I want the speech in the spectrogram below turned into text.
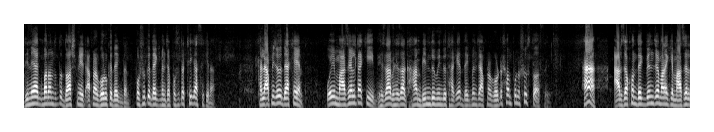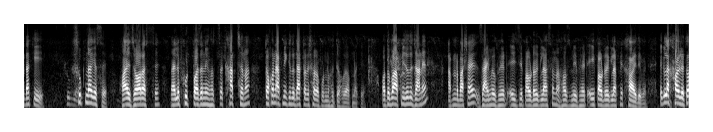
দিনে একবার অন্তত দশ মিনিট আপনার গরুকে দেখবেন, পশুকে দেখবেন যে পশুটা ঠিক আছে কিনা। তাহলে আপনি যদি দেখেন ওই মাজেলটা কি ভেজা ভেজা ঘাম বিন্দু বিন্দু থাকে দেখবেন যে আপনার গরুটা সম্পূর্ণ সুস্থ আছে। হ্যাঁ? আর যখন দেখবেন যে মানে কি মাজেলটা কি শুকনা। গেছে হয় জ্বর আসছে নাহলে ফুড পয়জনিং হচ্ছে খাচ্ছে না তখন আপনি কিন্তু ডাক্তারের শরণাপন্ন হতে হবে আপনাকে। অথবা আপনি যদি জানেন আপনার বাসায় জাইমোভেট এই যে পাউডারগুলো আছে না হজমিভেট এই পাউডারগুলো আপনি খাওয়াই দেবেন। এগুলো খাওয়াইলে তো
